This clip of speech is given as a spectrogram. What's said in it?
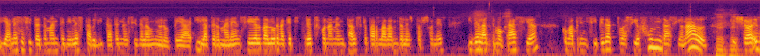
Hi ha necessitat de mantenir l'estabilitat en el si de la Unió Europea i la permanència i el valor d'aquests drets fonamentals que parlàvem de les persones i de la democràcia com a principi d'actuació fundacional. Uh. -huh. Això és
